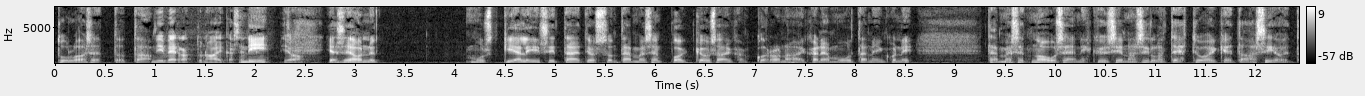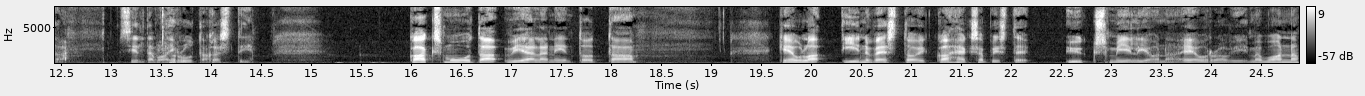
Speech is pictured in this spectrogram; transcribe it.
tulos. Että, tota, niin verrattuna aikaisemmin. Niin, joo. ja se on nyt musta kieli sitä, että jos on tämmöisen poikkeusaikan, korona-aikan ja muuta, niin, kuin, niin tämmöiset nousee, niin kyllä siinä on silloin tehty oikeita asioita. Siltä vaikuttaa. Rutkasti. kaksi muuta vielä, niin tota, Keula investoi 8,1 miljoonaa euroa viime vuonna,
